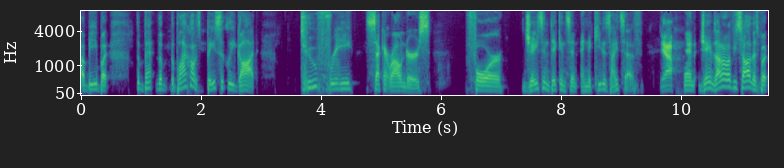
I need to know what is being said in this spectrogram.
a B. But the the the Blackhawks basically got two free second rounders for Jason Dickinson and Nikita Zaitsev. Yeah. And James, I don't know if you saw this, but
